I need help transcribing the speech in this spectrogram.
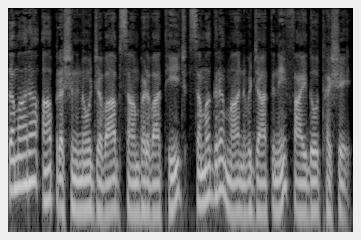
તમારા આ પ્રશ્નનો જવાબ સાંભળવાથી જ સમગ્ર માનવજાતને ફાયદો થશે.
